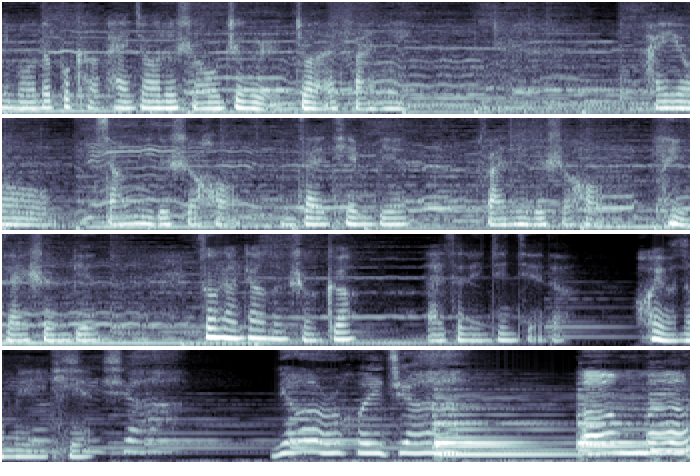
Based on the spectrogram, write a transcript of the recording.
你忙得不可开交的时候，这个人就来烦你；还有想你的时候，你在天边；烦你的时候，你在身边。送上这样的一首歌，来自林俊杰的《会有那么一天》。鸟儿回家，妈妈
